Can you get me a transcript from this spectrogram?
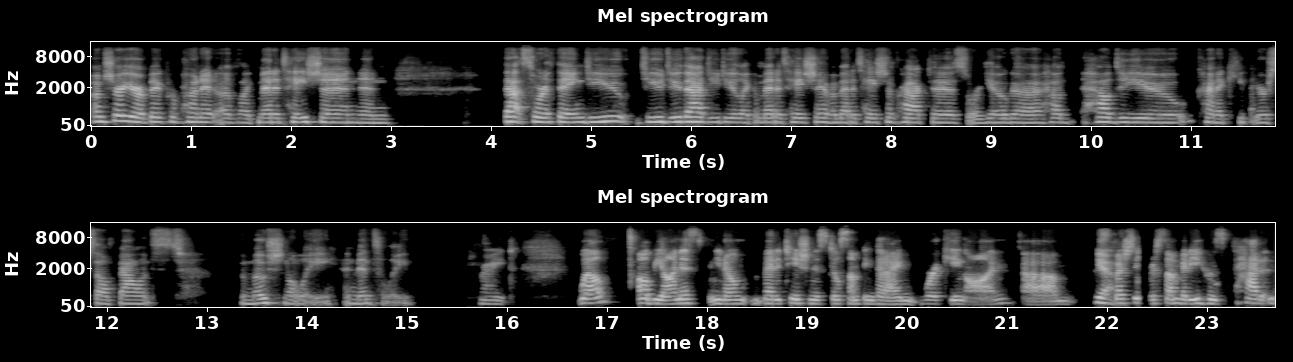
I'm sure you're a big proponent of like meditation and that sort of thing. Do you do you do that? Do you do like a meditation have a meditation practice or yoga? How how do you kind of keep yourself balanced emotionally and mentally? Right. Well i'll be honest you know meditation is still something that i'm working on. Um, yeah. especially for somebody who's had an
